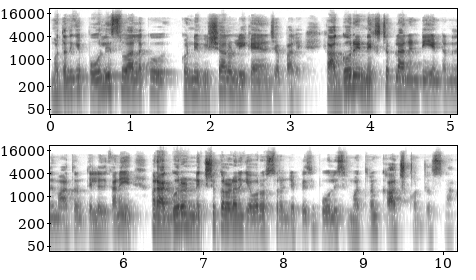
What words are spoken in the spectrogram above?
మొత్తానికి పోలీస్ వాళ్ళకు కొన్ని విషయాలు లీక్ అయ్యాయని చెప్పాలి. ఇక అగ్గోరి నెక్స్ట్ ప్లాన్ ఏంటి ఏంటనేది మాత్రం తెలియదు కానీ మరి అగ్గోరిని నెక్స్ట్ కలవడానికి ఎవరు వస్తారని చెప్పేసి పోలీసులు మాత్రం కాచుకొని చూస్తున్నారు.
